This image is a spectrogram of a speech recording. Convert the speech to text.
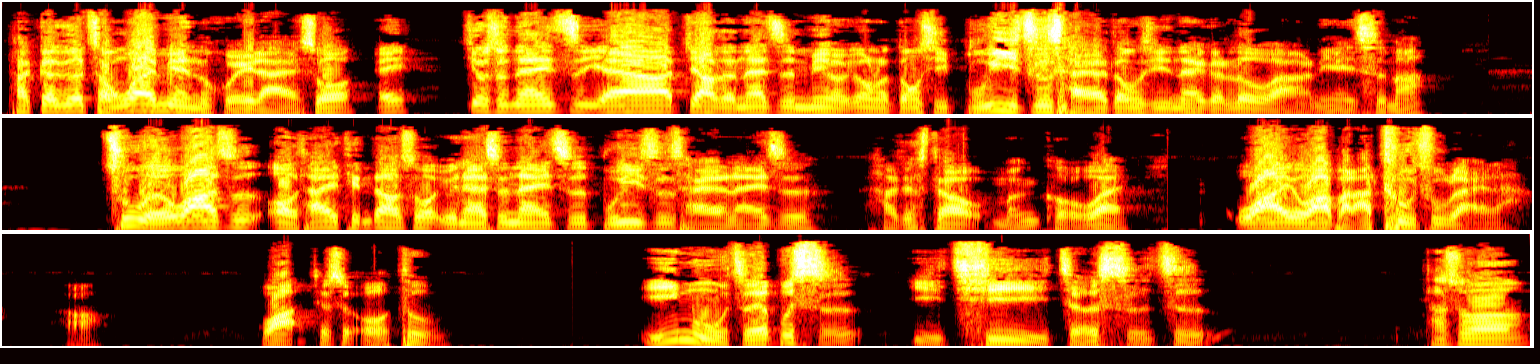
他哥哥从外面回来说：“哎，就是那一只呀呀叫的那只没有用的东西，不义之财的东西，那个肉啊，你也吃吗？”出而挖之，哦，他一听到说原来是那一只不义之财的那一只，他就到门口外挖一挖，把它吐出来了。啊，挖就是呕吐，以母则不食。以妻则食之。他说：“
